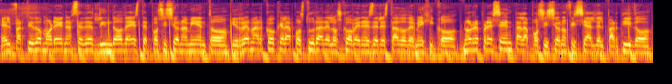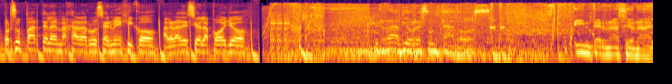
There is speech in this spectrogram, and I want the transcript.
El partido Morena se deslindó de este posicionamiento y remarcó que la postura de los jóvenes del Estado de México no representa la posición oficial del partido. Por su parte, la embajada rusa en México agradeció el apoyo. Radio Resultados. Internacional.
